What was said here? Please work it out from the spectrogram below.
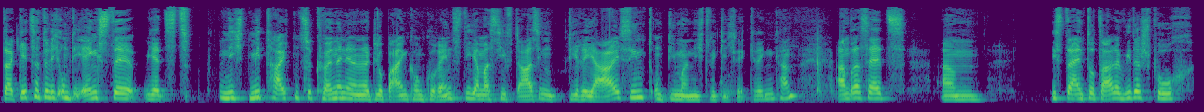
da geht es natürlich um die Ängste, jetzt nicht mithalten zu können in einer globalen Konkurrenz, die ja massiv da sind, die real sind und die man nicht wirklich wegkriegen kann. Andererseits ähm, ist da ein totaler Widerspruch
